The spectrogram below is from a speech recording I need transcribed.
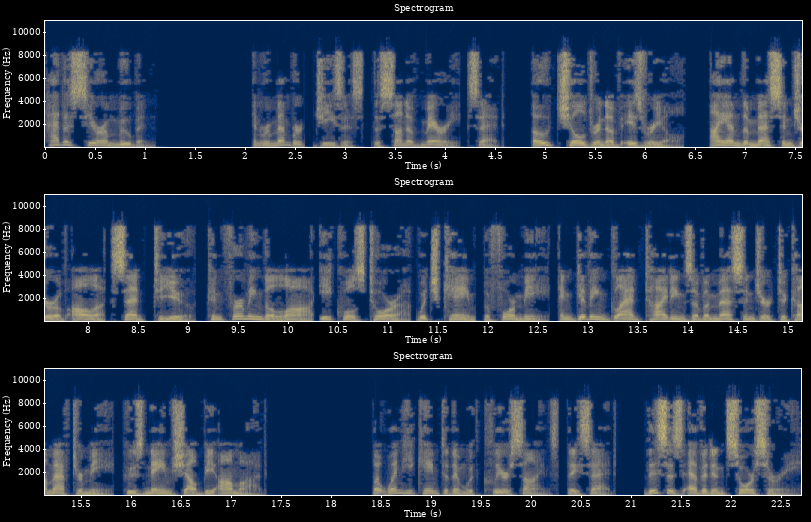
hada siram mubin. And remember, Jesus, the son of Mary, said, O children of Israel! I am the messenger of Allah sent to you, confirming the law equals Torah which came before me, and giving glad tidings of a messenger to come after me, whose name shall be Ahmad." But when he came to them with clear signs, they said, "'This is evident sorcery."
